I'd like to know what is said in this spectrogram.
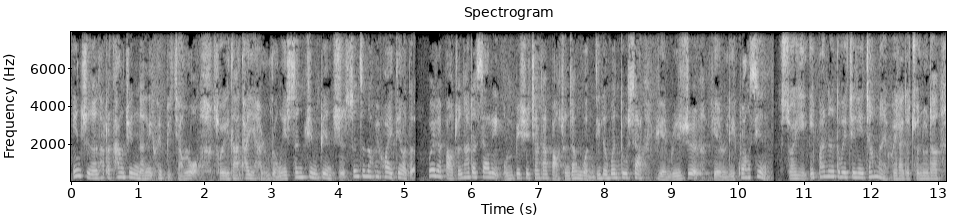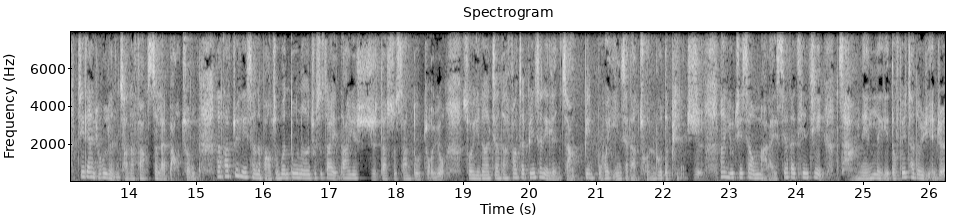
因此呢它的抗菌能力会比较弱，所以呢它也很容易生菌变质，甚至呢会坏掉的。为了保存它的效力，我们必须将它保存在稳定的温度下，远离热，远离光线。所以一般呢，都会建议将买回来的纯露呢，尽量用冷藏的方式来保存。那它最理想的保存温度呢，就是在大约十到十三度左右。所以呢，将它放在冰箱里冷藏，并不会影响到纯露的品质。那尤其像我们马来西亚的天气，常年累月都非常的炎热，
